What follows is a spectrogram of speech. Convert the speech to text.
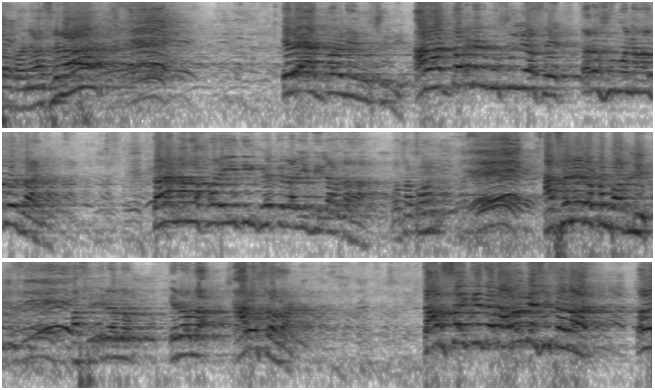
কথা আছে না? এরা এক ধরনের মুসল্লি। আর এক ধরনের মুসল্লি আছে তারা জুমা নামাজও যায় না। তারা নামাজ পড়ে ঈদিল ফেতর আর ঈদিল আজহা। কথা কোন। আছে। না এরকম পাবলিক আছে। এরা হলো এরা হলো আরও চালাক। তার সাইডে যারা আরও বেশি চালাক তারা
